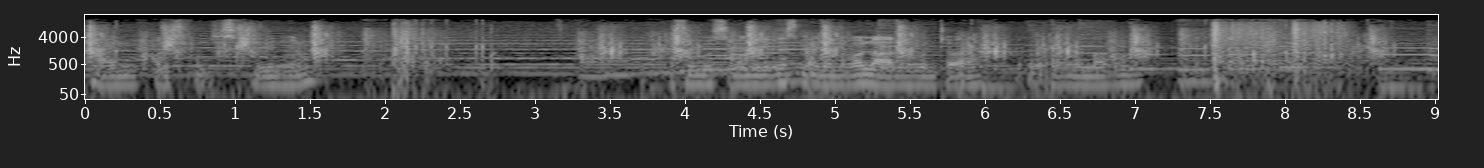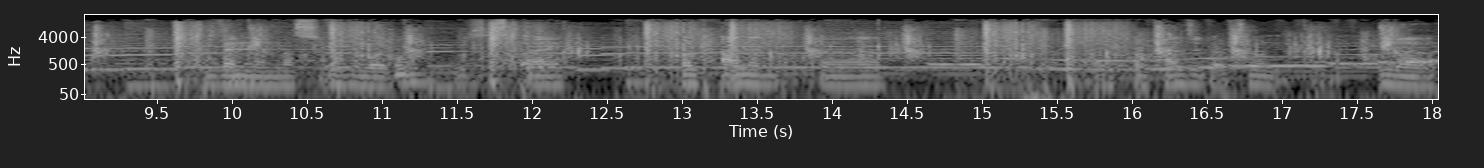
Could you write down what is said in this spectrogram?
kein konstantes Grün hin. Also musst du dann jedes Mal den Rollladen runter äh, machen. Und wenn man was machen wollte, ist bei spontanen, äh, Situationen äh, immer,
